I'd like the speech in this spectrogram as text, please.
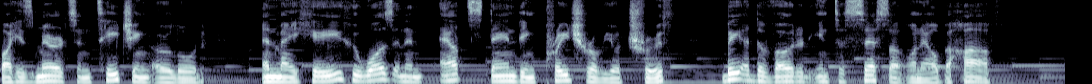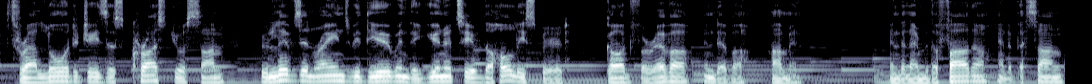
by his merits and teaching, O Lord, and may he, who was an outstanding preacher of your truth, be a devoted intercessor on our behalf. Through our Lord Jesus Christ, your Son, who lives and reigns with you in the unity of the Holy Spirit, God forever and ever. Amen. In the name of the Father, and of the Son,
